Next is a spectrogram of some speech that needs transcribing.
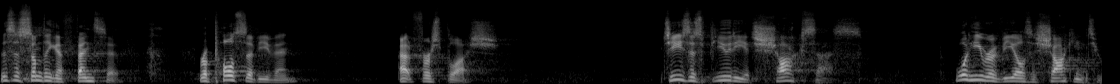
This is something offensive, repulsive, even at first blush. Jesus' beauty, it shocks us. What he reveals is shocking to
